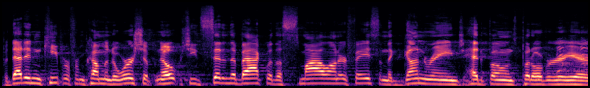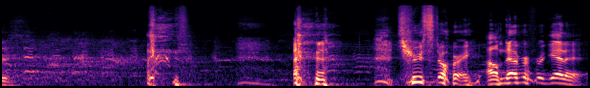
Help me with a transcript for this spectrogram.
but that didn't keep her from coming to worship. Nope, she'd sit in the back with a smile on her face and the gun range headphones put over her ears. True story. I'll never forget it.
